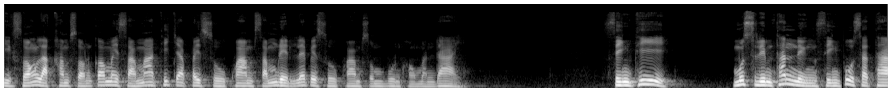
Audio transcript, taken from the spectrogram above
อีกสองหลักคำสอนก็ไม่สามารถที่จะไปสู่ความสำเร็จและไปสู่ความสมบูรณ์ของมันได้ สิ่งที่มุสลิมท่านหนึ่ง สิ่งผู้ศรัทธา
